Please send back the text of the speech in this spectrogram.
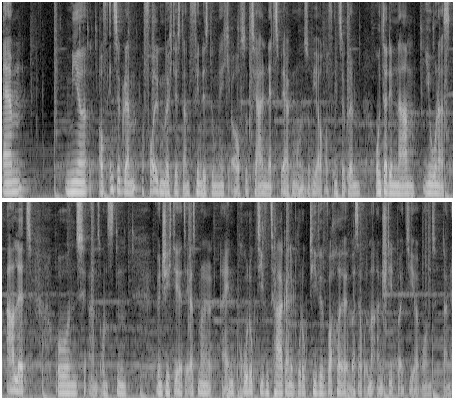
ähm, mir auf Instagram folgen möchtest, dann findest du mich auf sozialen Netzwerken und sowie auch auf Instagram unter dem Namen Jonas Arlet. Und ansonsten wünsche ich dir jetzt erstmal einen produktiven Tag, eine produktive Woche, was auch immer ansteht bei dir. Und dann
